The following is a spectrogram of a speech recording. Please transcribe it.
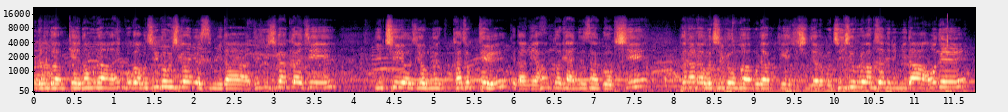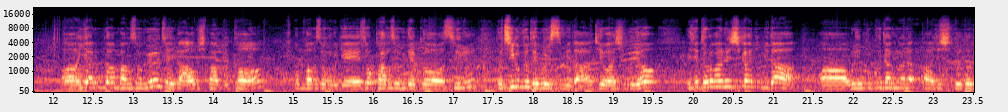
여러분과 함께 너무나 행복하고 즐거운 시간이었습니다. 늦은 시간까지 입추의 여지 없는 가족들 그 다음에 한 건에 앉은 상고 없이 편안하고 즐거운 마음으로 함께 해 주신 여러분 진심으로 감사드립니다. 오늘 어, 이 아름다운 방송은 저희가 9시 반부터 본방송으로 계속 방송이 될 것을 또 지금도 되고 있습니다. 기억하시고요. 이제 돌아가는 시간입니다. 아, 우리 국부장관 아저씨들도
